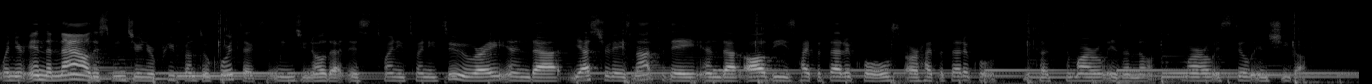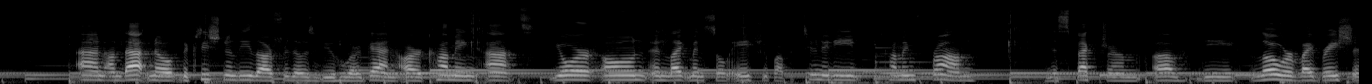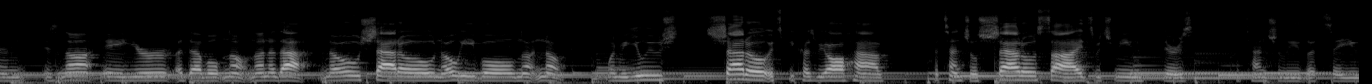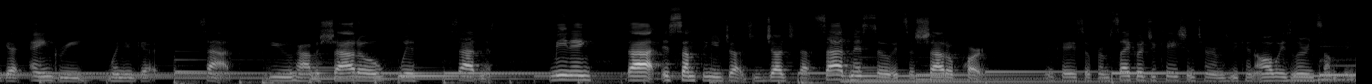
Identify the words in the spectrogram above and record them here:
When you're in the now this means you're in your prefrontal cortex. It means you know that it's 2022 right? And that yesterday is not today and that all these hypotheticals are hypotheticals because tomorrow is unknown. Tomorrow is still in shiva and on that note, the Krishna Lila, for those of you who are again are coming at your own enlightenment soul age group opportunity, coming from the spectrum of the lower vibration is not a you're a devil. No, none of that. No shadow, no evil, no no. When we use shadow, it's because we all have potential shadow sides, which means there's potentially, let's say you get angry when you get sad you have a shadow with sadness, meaning that is something you judge. You judge that sadness, so it's a shadow part. Okay, so from psychoeducation terms, we can always learn something.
